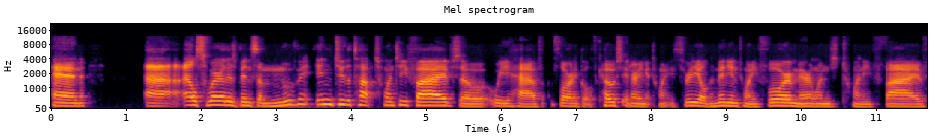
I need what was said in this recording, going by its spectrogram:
10. Uh, elsewhere, there's been some movement into the top 25. So we have Florida Gulf Coast entering at 23, Old Dominion 24, Maryland 25.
